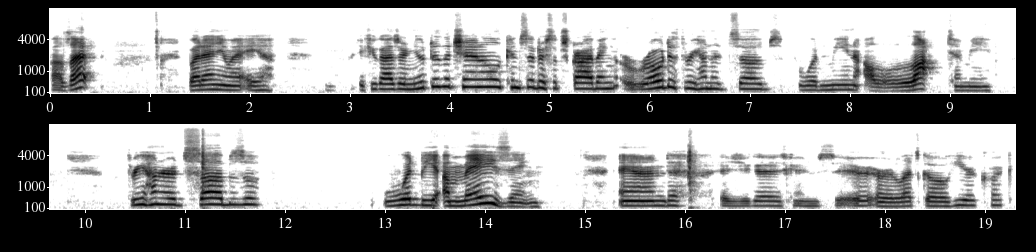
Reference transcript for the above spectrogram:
pause that. But anyway, if you guys are new to the channel, consider subscribing. Road to 300 subs would mean a lot to me. 300 subs would be amazing. And as you guys can see, or let's go here quick.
